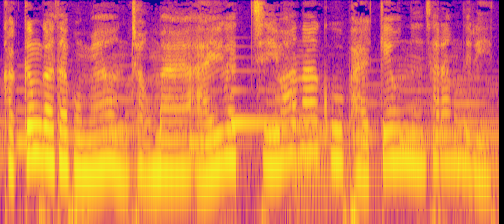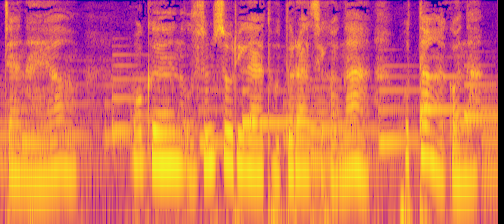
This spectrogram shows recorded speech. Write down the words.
가끔 가다 보면 정말 아이같이 환하고 밝게 웃는 사람들이 있잖아요. 혹은 웃음소리가 도드라지거나 호탕하거나.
